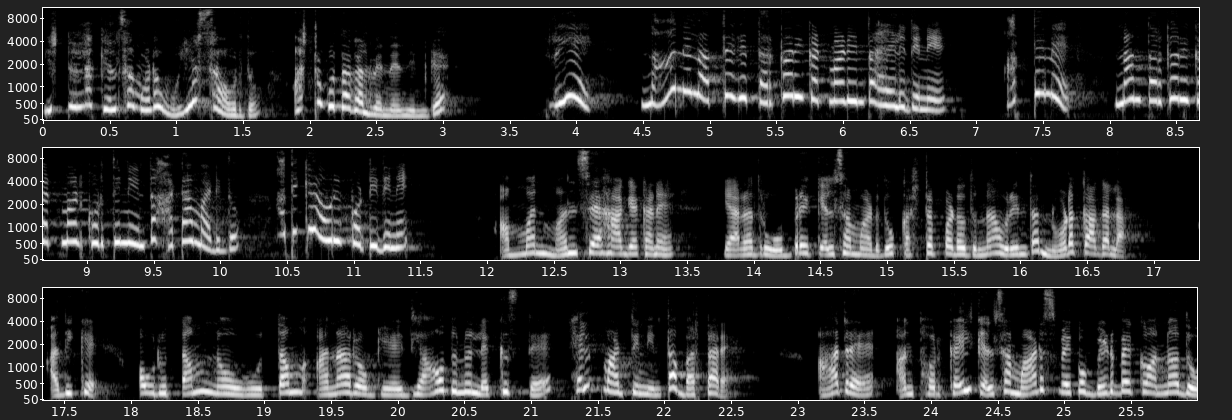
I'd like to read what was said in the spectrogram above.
ಇಷ್ಟೆಲ್ಲ ಕೆಲಸ ಮಾಡೋ ವಯಸ್ಸು ಅವ್ರದ್ದು ಅಷ್ಟು ಗೊತ್ತಾಗಲ್ವೇನೆ ನಿನಗೆ? ರೀ ನಾನೆಲ್ಲ ಅತ್ತೆಗೆ ತರಕಾರಿ ಕಟ್ ಮಾಡಿ ಅಂತ ಹೇಳಿದ್ದೀನಿ ಅತ್ತೆನೇ ನಾನು ತರಕಾರಿ ಕಟ್ ಮಾಡಿ ಕೊಡ್ತೀನಿ ಅಂತ ಹಠ ಮಾಡಿದ್ದು. ಅದಕ್ಕೆ ಅವ್ರಿಗೆ ಕೊಟ್ಟಿದ್ದೀನಿ. ಅಮ್ಮನ ಮನಸ್ಸೇ ಹಾಗೆ ಕಣೆ. ಯಾರಾದರೂ ಒಬ್ಬರೇ ಕೆಲಸ ಮಾಡೋದು ಕಷ್ಟಪಡೋದನ್ನ ಅವರಿಂದ ನೋಡೋಕ್ಕಾಗಲ್ಲ. ಅದಕ್ಕೆ ಅವರು ತಮ್ಮ ನೋವು ತಮ್ಮ ಅನಾರೋಗ್ಯ ಇದ್ಯಾವುದನ್ನು ಲೆಕ್ಕಿಸ್ದೆ ಹೆಲ್ಪ್ ಮಾಡ್ತೀನಿ ಅಂತ ಬರ್ತಾರೆ. ಆದರೆ ಅಂಥವ್ರ ಕೈಲಿ ಕೆಲಸ ಮಾಡಿಸ್ಬೇಕು ಬಿಡಬೇಕು ಅನ್ನೋದು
